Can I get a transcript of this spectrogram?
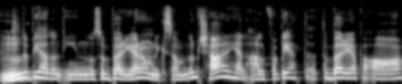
Mm. Så då bjöd hon in och så börjar de liksom, de kör hela alfabetet. De börjar på A.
